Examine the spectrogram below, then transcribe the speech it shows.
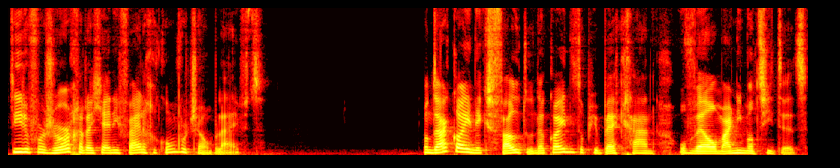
die ervoor zorgen dat jij in die veilige comfortzone blijft. Want daar kan je niks fout doen. Daar kan je niet op je bek gaan. Of wel, maar niemand ziet het.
